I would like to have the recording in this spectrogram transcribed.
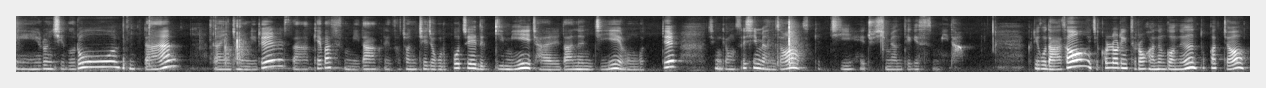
네, 이런 식으로 일단 라인 정리를 싹 해봤습니다. 그래서 전체적으로 포즈의 느낌이 잘 나는지 이런 것들 신경 쓰시면서 스케치 해주시면 되겠습니다. 그리고 나서 이제 컬러링 들어가는 거는 똑같죠.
